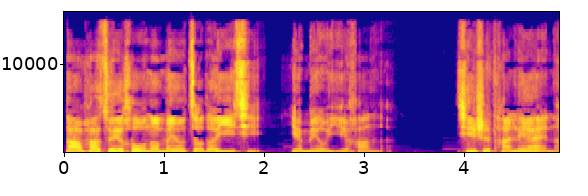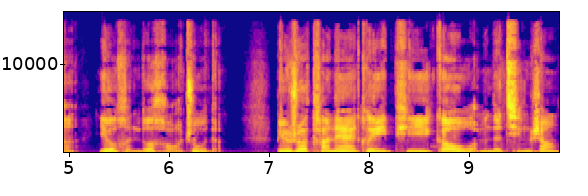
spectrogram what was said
哪怕最后呢没有走到一起。也没有遗憾了。其实谈恋爱呢也有很多好处的，比如说谈恋爱可以提高我们的情商。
